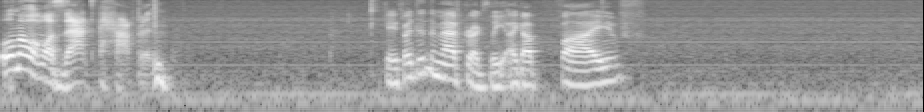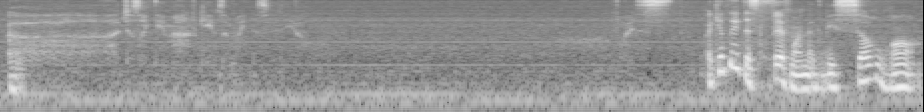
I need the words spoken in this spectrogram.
Well, no one wants that to happen. Okay, if I did the math correctly, I got five... Just like the amount of games I'm playing this video. Voice. I can't believe this fifth one had to be so long.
